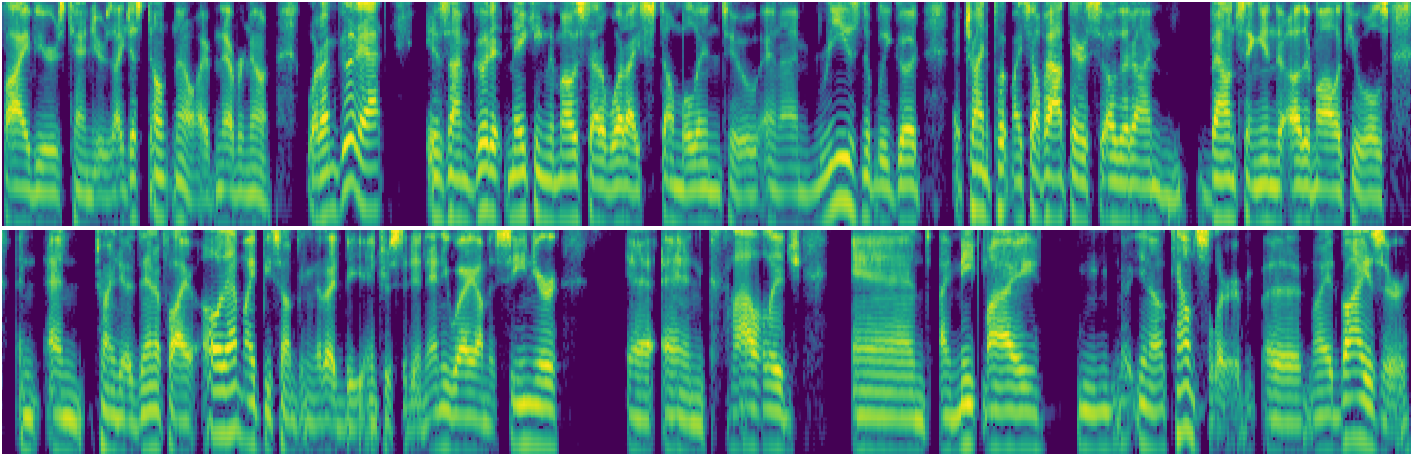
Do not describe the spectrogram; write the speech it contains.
5 years, 10 years? I just don't know. I've never known. What I'm good at is I'm good at making the most out of what I stumble into and I'm reasonably good at trying to put myself out there so that I'm bouncing into other molecules and and trying to identify, oh, that might be something that I'd be interested in. Anyway, I'm a senior uh, in college and I meet my mm, you know, counselor, uh, my advisor,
